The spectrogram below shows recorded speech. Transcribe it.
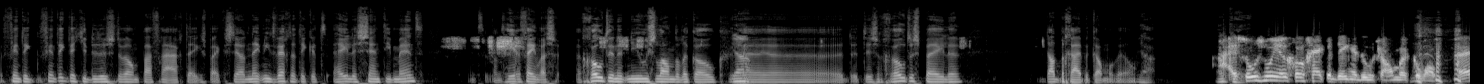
vind, ik, vind ik dat je er dus er wel een paar vraagtekens bij kan stellen. Neemt niet weg dat ik het hele sentiment. Want Heerenveen was groot in het nieuws, landelijk ook. Ja. Het is een grote speler. Dat begrijp ik allemaal wel. Ja. Ah, en soms moet je ook gewoon gekke dingen doen, Sander. Kom op. hè?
